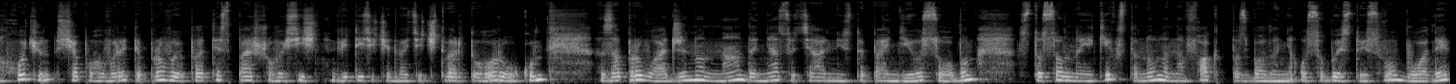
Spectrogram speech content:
хочу ще поговорити про виплати з 1 січня 2024 року. Запроваджено надання соціальної стипендії особам, стосовно яких встановлено факт позбавлення особистої свободи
